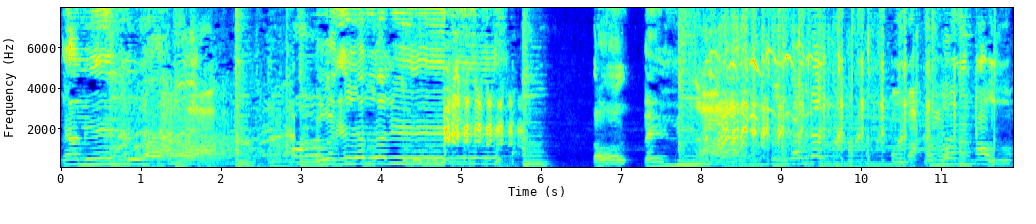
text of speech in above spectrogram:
Camilo. Lo que. Oh, tahu,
